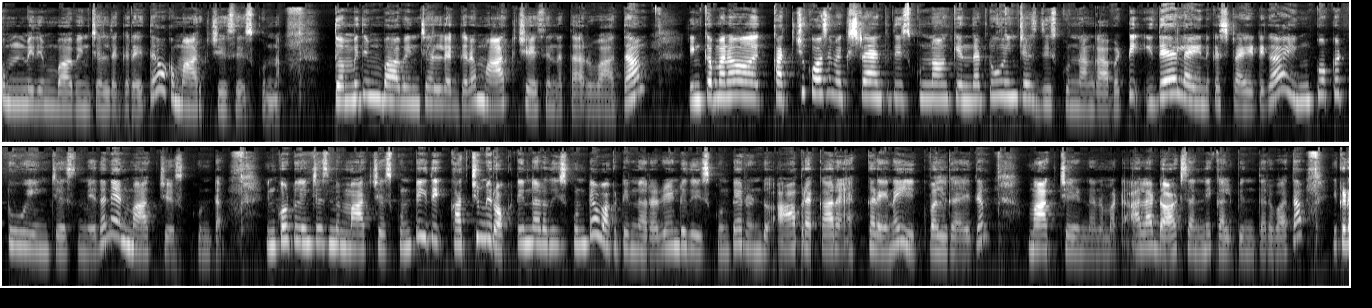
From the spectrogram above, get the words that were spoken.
తొమ్మిది బావి ఇంచుల దగ్గర అయితే ఒక మార్క్ చేసేసుకున్నా. తొమ్మిది బావి ఇంచుల దగ్గర మార్క్ చేసిన తర్వాత ఇంకా మనం ఖర్చు కోసం ఎక్స్ట్రా ఎంత తీసుకున్నాం కింద టూ ఇంచెస్ తీసుకున్నాం కాబట్టి ఇదే లైన్కి స్ట్రైట్గా ఇంకొక టూ ఇంచెస్ మీద నేను మార్క్ చేసుకుంటా. ఇంకో టూ ఇంచెస్ మీద మార్క్ చేసుకుంటే ఇది ఖర్చు మీరు ఒకటిన్నర తీసుకుంటే ఒకటిన్నర రెండు తీసుకుంటే రెండు. ఆ ప్రకారం ఎక్కడైనా ఈక్వల్గా అయితే మార్క్ చేయండి అనమాట అలా డాట్స్ అన్నీ కలిపిన తర్వాత ఇక్కడ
